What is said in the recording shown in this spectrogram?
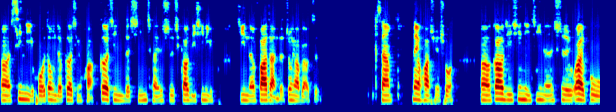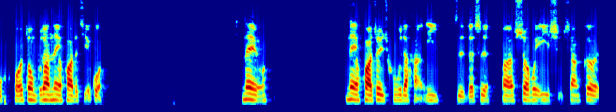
呃，心理活动的个性化、个性的形成是高级心理机能发展的重要标志。三、内化学说。呃，高级心理机能是外部活动不断内化的结果。内内化最初的含义指的是呃社会意识向个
